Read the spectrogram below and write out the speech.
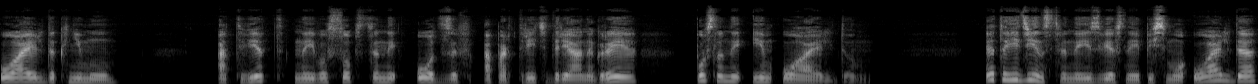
Уайльда к нему, ответ на его собственный отзыв о портрете Дариана Грея, посланный им Уайльду. Это единственное известное письмо Уайльда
